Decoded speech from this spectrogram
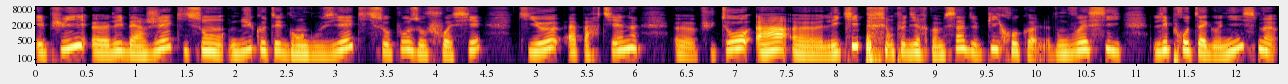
et puis les bergers qui sont du côté de Grand Gousier, qui s'opposent aux foissiers, qui eux appartiennent plutôt à euh, l'équipe, si on peut dire comme ça, de Picrocol. Donc voici les protagonismes.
